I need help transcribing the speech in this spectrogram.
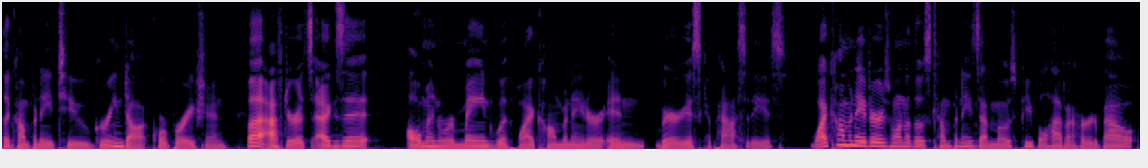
the company to Green Dot Corporation. But after its exit, Altman remained with Y Combinator in various capacities. Y Combinator is one of those companies that most people haven't heard about.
